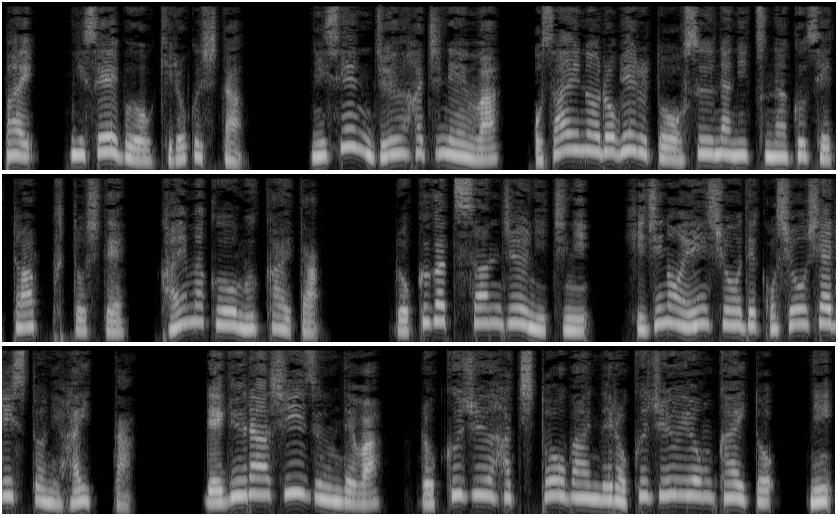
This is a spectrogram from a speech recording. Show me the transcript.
敗2セーブを記録した。2018年は抑えのロベルト・オスーナにつなぐセットアップとして開幕を迎えた。6月30日に肘の炎症で故障者リストに入った。レギュラーシーズンでは68登板で64回と2、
